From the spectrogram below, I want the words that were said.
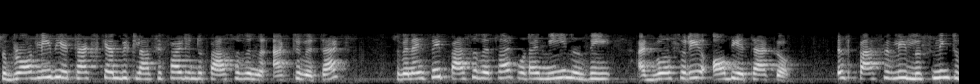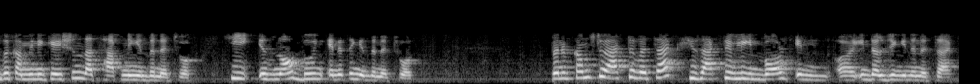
So broadly, the attacks can be classified into passive and active attacks. So when I say passive attack, what I mean is the adversary or the attacker is passively listening to the communication that's happening in the network. He is not doing anything in the network. When it comes to active attack, he's actively involved in uh, indulging in an attack.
